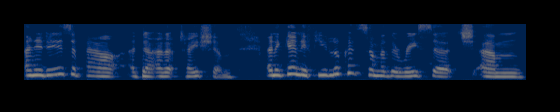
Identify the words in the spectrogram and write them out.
And it is about adaptation. And again, if you look at some of the research, um,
